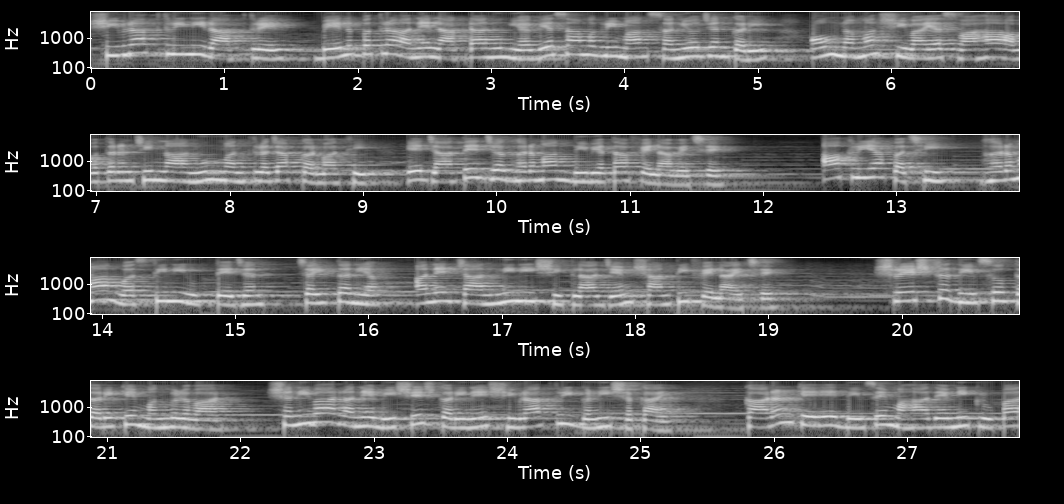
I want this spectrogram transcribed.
શિવરાત્રિની રાત્રે બેલપત્ર અને લાકડાનું યજ્ઞ સામગ્રીમાં સંયોજન કરી ઓમ નમઃ શિવાય સ્વાહા અવતરણ ચિહ્નનું મંત્ર જાપ કરવાથી એ જાતે જ ઘરમાં દિવ્યતા ફેલાવે છે. આ ક્રિયા પછી ઘરમાં વસ્તીની ઉત્તેજન, ચૈતન્ય અને ચાંદનીની શીતલા જેમ શાંતિ ફેલાય છે. શ્રેષ્ઠ દિવસો તરીકે મંગળવાર, શનિવાર અને વિશેષ કરીને શિવરાત્રિ ગણી શકાય, કારણ કે એ દિવસે મહાદેવની કૃપા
